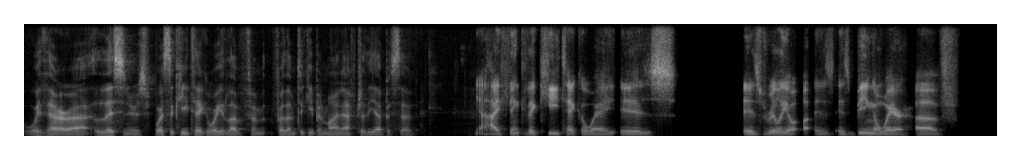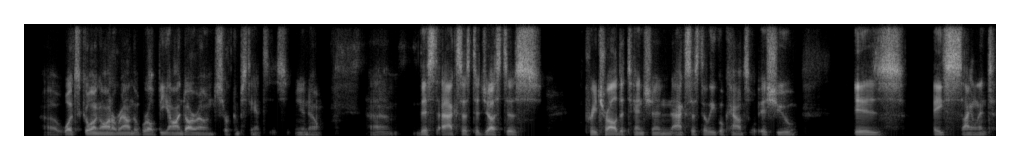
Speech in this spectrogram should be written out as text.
with our uh, listeners? What's the key takeaway you'd love from, for them to keep in mind after the episode? Yeah, I think the key takeaway is is really uh, is is being aware of uh, what's going on around the world beyond our own circumstances. You know, um, this access to justice, pretrial detention, access to legal counsel issue is a silent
